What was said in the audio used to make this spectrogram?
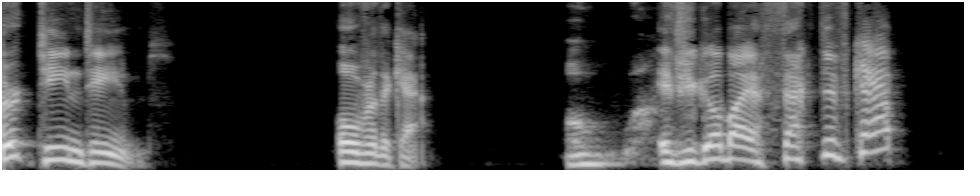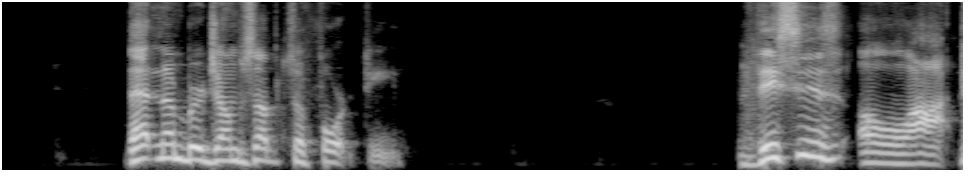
13 teams over the cap. Oh. If you go by effective cap, that number jumps up to 14. This is a lot.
